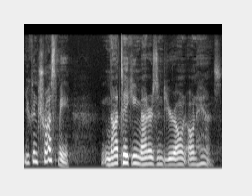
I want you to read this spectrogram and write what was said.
You can trust me, not taking matters into your own, own hands.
